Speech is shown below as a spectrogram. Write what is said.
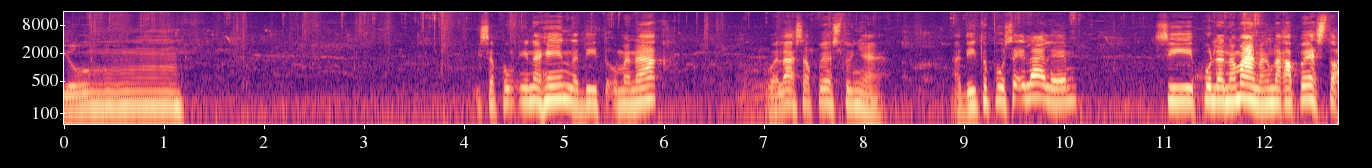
Yung isa pong inahin na dito umanak, wala sa pwesto niya. Ah, dito po sa ilalim, si Pula naman ang nakapwesto.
